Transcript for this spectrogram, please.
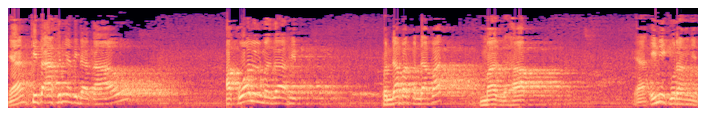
Ya, kita akhirnya tidak tahu aqwalul madzahib. Pendapat-pendapat mazhab Ya, ini kurangnya.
